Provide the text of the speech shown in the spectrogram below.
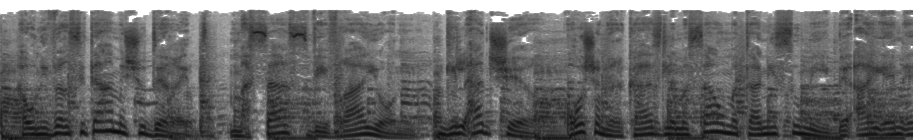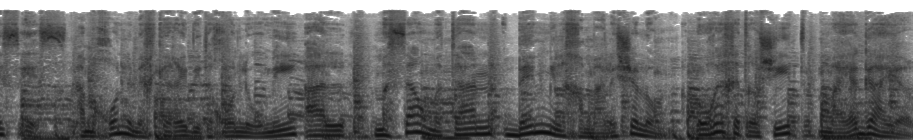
האוניברסיטה המשודרת, מסע סביב רעיון. גלעד שר, ראש המרכז למשא ומתן יישומי ב-INSS, המכון למחקרי ביטחון לאומי, על משא ומתן בין מלחמה לשלום. עורכת ראשית, מאיה גאייר.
